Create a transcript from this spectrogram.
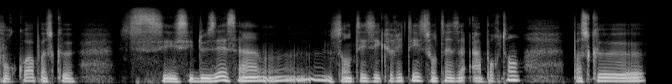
Pourquoi? Parce que ces, deux S, hein, santé et sécurité, sont importants. Parce que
